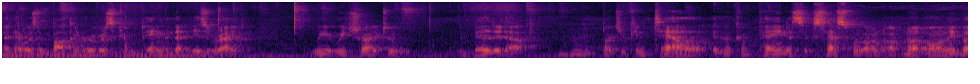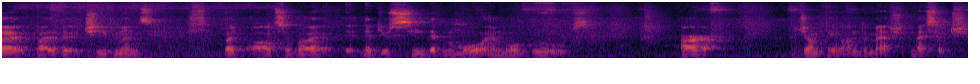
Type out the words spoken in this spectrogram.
and there was a Balkan Rivers campaign, and that is right. We we try to build it up, mm-hmm. but you can tell if a campaign is successful or not, not only by by the achievements, but also by that you see that more and more groups are jumping on the mes- message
